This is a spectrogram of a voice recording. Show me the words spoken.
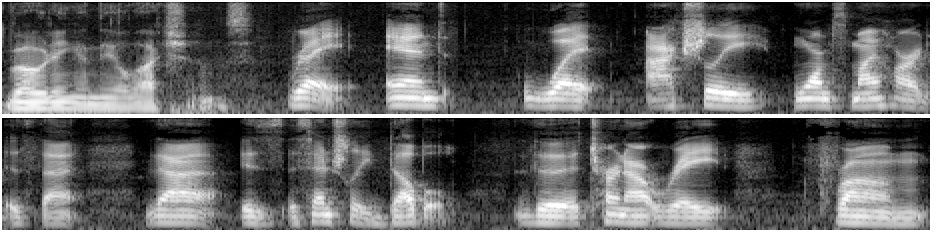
voting in the elections. Right. And what actually warms my heart is that that is essentially double the turnout rate from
